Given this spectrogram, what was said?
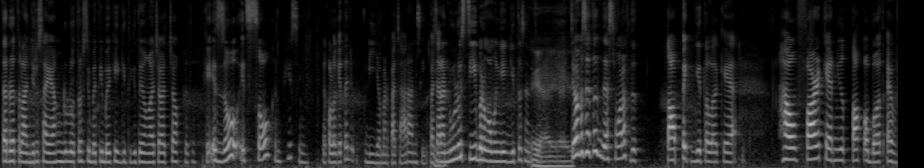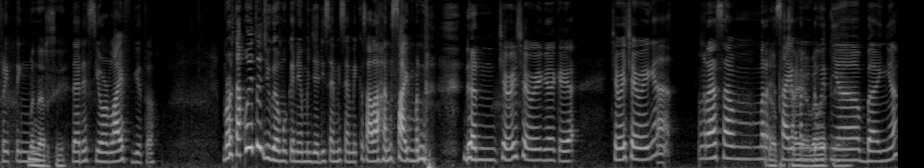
kita udah terlanjur sayang dulu terus tiba-tiba kayak gitu-gitu yang nggak cocok gitu. Kayak it's so it's so confusing. Ya kalau kita di, di zaman pacaran sih. Pacaran dulu sih baru ngomong kayak gitu sensei. iya iya iya. Cuma maksudnya itu that's one of the topic gitu loh kayak how far can you talk about everything bener sih. that is your life gitu. Menurut aku itu juga mungkin yang menjadi semi-semi kesalahan Simon dan cewek-ceweknya kayak cewek-ceweknya ngerasa mer- Udah percaya Simon banget duitnya banyak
